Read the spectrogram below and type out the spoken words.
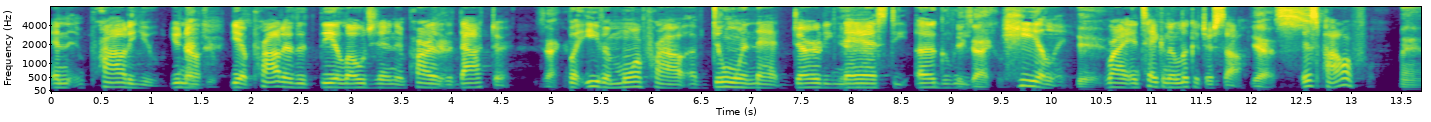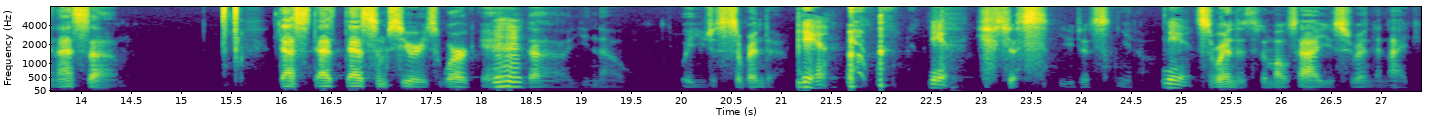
and, proud of you. You know, you. yeah, proud of the theologian and part of the doctor. exactly. but even more proud of doing that dirty, nasty, ugly Exactly. healing. Yeah. Right, and taking a look at yourself. yes, It's powerful. man, that's um, that's that that's some serious work, and Mm-hmm. uh, you know, where you just surrender. Yeah. yeah. You just, you just, you know. Yeah. surrender to the Most High. You surrender, like,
